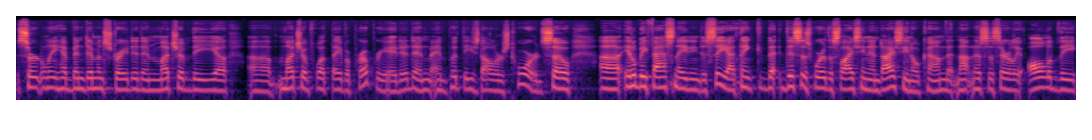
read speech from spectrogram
certainly have been demonstrated in much of the uh, uh, much of what they've appropriated and, and put these dollars towards. So uh, it'll be fascinating to see. I think that this is where the slicing and dicing will come. That not necessarily all of the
